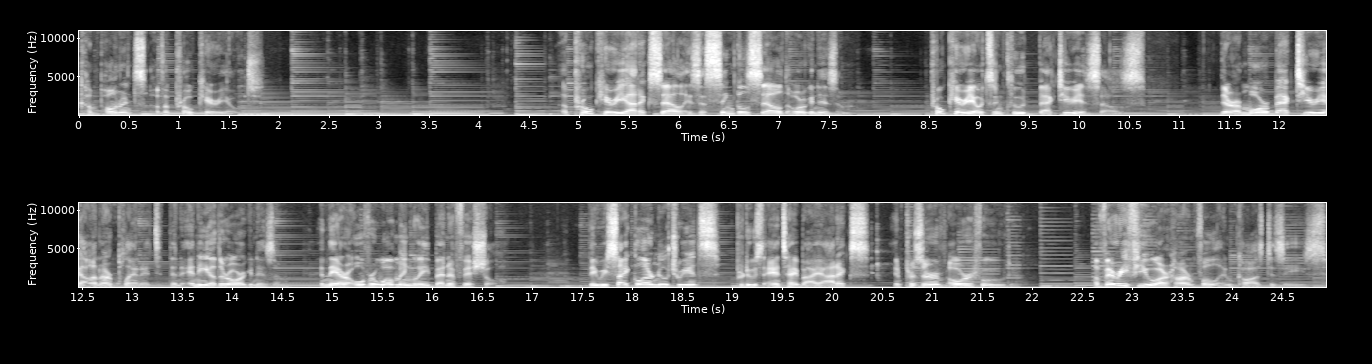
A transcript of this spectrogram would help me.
Components of a prokaryote. A prokaryotic cell is a single-celled organism. Prokaryotes include bacteria cells. There are more bacteria on our planet than any other organism, and they are overwhelmingly beneficial. They recycle our nutrients, produce antibiotics, and preserve our food. A very few are harmful and cause disease.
